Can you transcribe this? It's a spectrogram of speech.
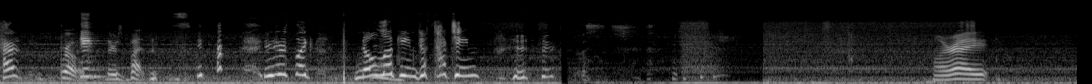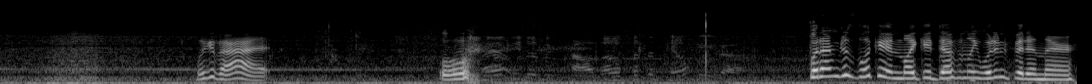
How, bro? There's buttons. You're just like, no hmm. looking, just touching. All right. Look at that. Oh, Tailgate doesn't count though. Put the tailgate up. but I'm just looking like it definitely wouldn't fit in there.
